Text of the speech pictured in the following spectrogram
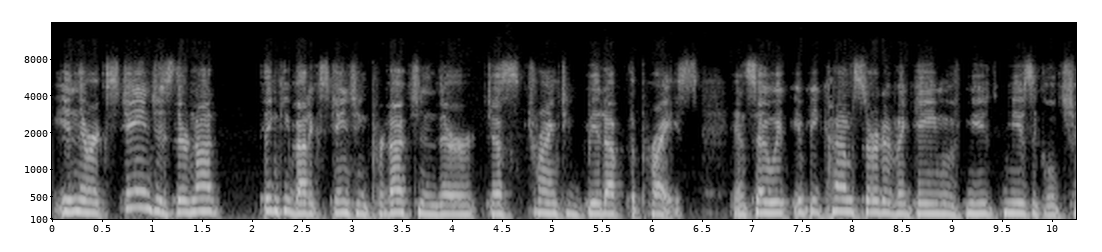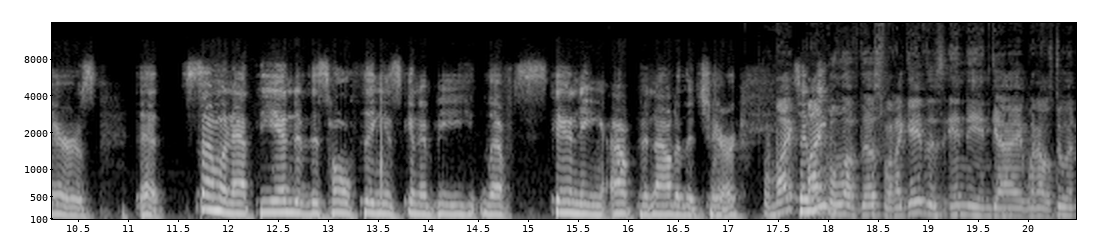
in their exchanges, they're not thinking about exchanging production, they're just trying to bid up the price. And so it, it becomes sort of a game of mu- musical chairs that someone at the end of this whole thing is going to be left standing up and out of the chair. Well, Mike, So Mike we- will love this one. I gave this Indian guy when I was doing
